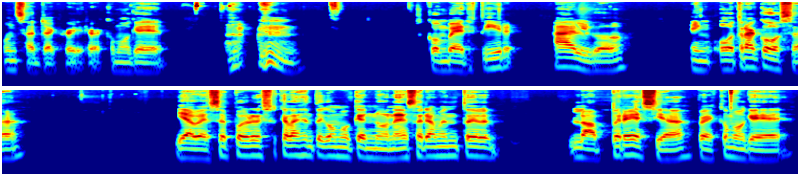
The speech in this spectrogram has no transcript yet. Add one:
un set decorator, como que convertir algo en otra cosa y a veces por eso es que la gente como que no necesariamente lo aprecia, pues como que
